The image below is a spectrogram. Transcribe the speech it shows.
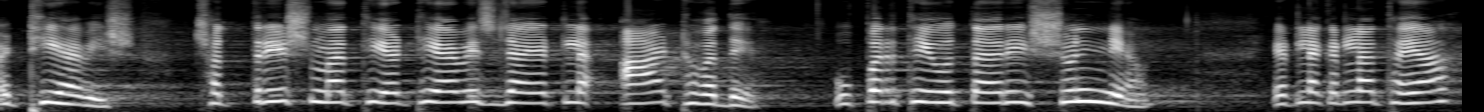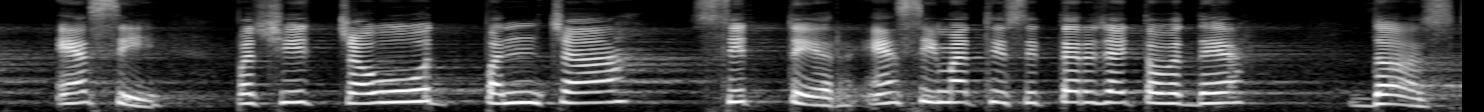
અઠ્યાવીસ. છત્રીસમાંથી અઠ્યાવીસ જાય એટલે આઠ વધે. ઉપરથી ઉતારી શૂન્ય. એટલે કેટલા થયા? એંસી. પછી ચૌદ, પંચા, સિત્તેર. એંસીમાંથી સિત્તેર જાય તો વધે દસ.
